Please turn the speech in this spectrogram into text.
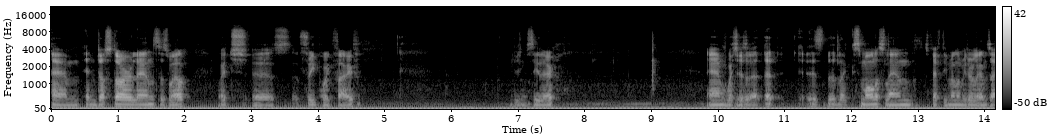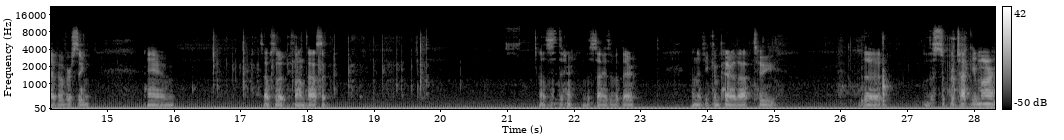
um, Industar lens as well which is 3.5 you can see there. Um, which is a, a is the like smallest lens, 50 millimeter lens I've ever seen. Um, it's absolutely fantastic. That's there, the size of it there. And if you compare that to the the Super Takumar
